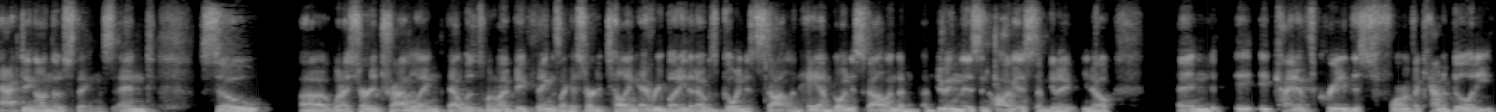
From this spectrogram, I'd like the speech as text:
acting on those things. And so uh, when I started traveling, that was one of my big things. Like I started telling everybody that I was going to Scotland. Hey, I'm going to Scotland. I'm, I'm doing this in August. I'm going to, you know, and it, it kind of created this form of accountability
